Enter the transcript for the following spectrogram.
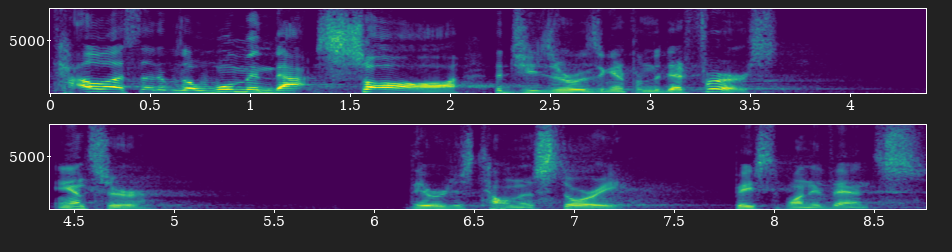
tell us that it was a woman that saw that Jesus rose again from the dead first? Answer they were just telling a story based upon events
